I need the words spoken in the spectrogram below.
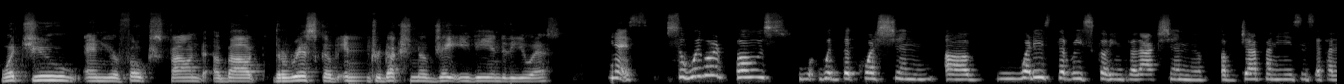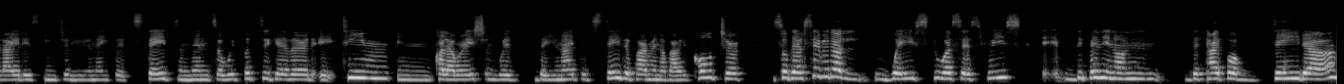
what you and your folks found about the risk of introduction of JEV into the US? Yes. So we were posed with the question of what is the risk of introduction of, of, Japanese encephalitis into the United States? And then so we put together a team in collaboration with the United States Department of Agriculture so there are several ways to assess risk eh, depending on the type of data,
